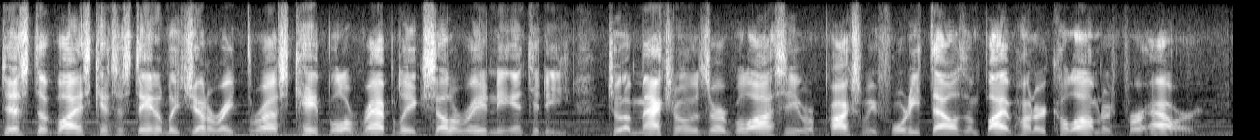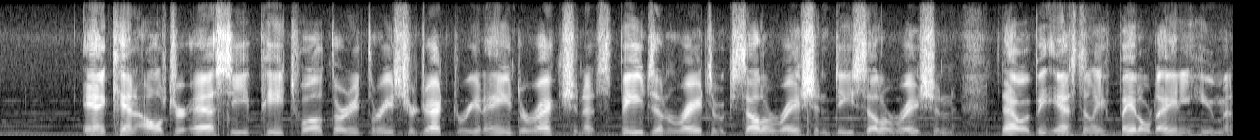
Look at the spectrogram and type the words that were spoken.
This device can sustainably generate thrust capable of rapidly accelerating the entity to a maximum observed velocity of approximately 40,500 km per hour and can alter SCP-1233's trajectory in any direction at speeds and rates of acceleration-deceleration that would be instantly fatal to any human.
